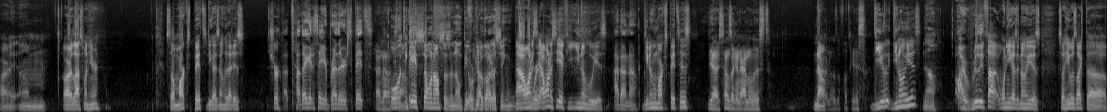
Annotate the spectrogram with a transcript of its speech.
all right. Um. All right. Last one here. So Mark Spitz. Do you guys know who that is? Sure. I thought they're gonna say your brother Spitz. I know. Well, No. in case someone else doesn't know, pe- or people that are listening, Now I want to see. I want to see if you, you know who he is. I don't know. Do you know who Mark Spitz is? yeah, it sounds like an analyst. No. I don't know who the fuck he is. Do you do you know who he is? No. Oh, I really thought one of you guys would know who he is. So he was like the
